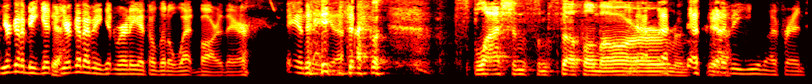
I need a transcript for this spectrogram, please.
you're gonna be getting yeah. you're gonna be getting ready at the little wet bar there. The, uh, exactly, splashing some stuff on my arm. Yeah, and, that's yeah. gonna be you, my friend.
